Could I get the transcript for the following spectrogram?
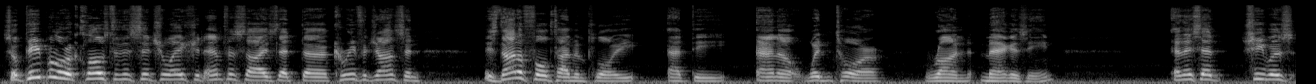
So people who are close to this situation emphasize that uh, Karefa Johnson is not a full-time employee at the Anna Wintour run magazine. And they said she was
